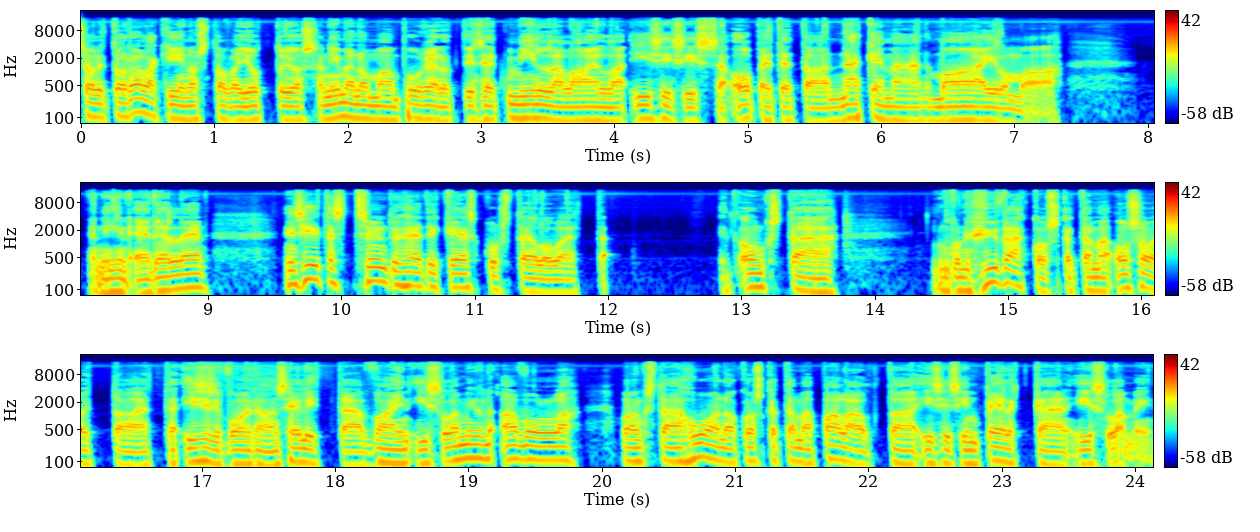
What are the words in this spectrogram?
Se oli todella kiinnostava juttu, jossa nimenomaan pureuduttiin se, että millä lailla isisissä opetetaan näkemään maailmaa ja niin edelleen. Niin siitä sitten syntyi heti keskustelu, että, että onko tämä niin hyvä, koska tämä osoittaa, että ISIS voidaan selittää vain islamin avulla – vai onko tämä huono, koska tämä palauttaa ISISin pelkkään islamiin.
